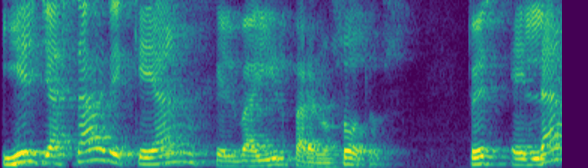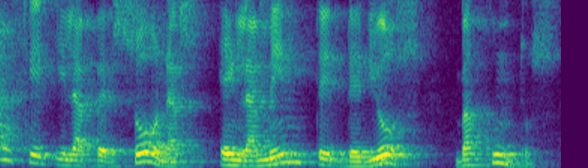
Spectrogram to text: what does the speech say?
y Él ya sabe qué ángel va a ir para nosotros. Entonces, el ángel y la persona en la mente de Dios van juntos.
